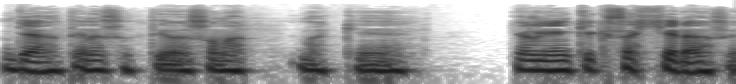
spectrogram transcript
Ya, tiene sentido eso más, más que, que alguien que exagera, sí.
